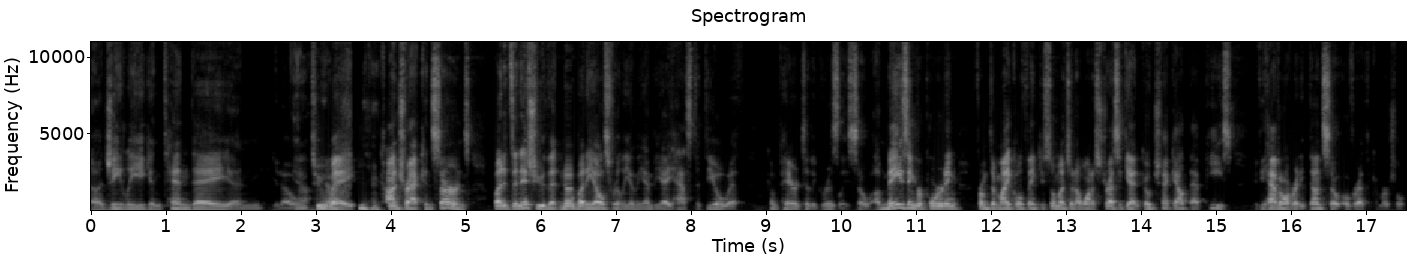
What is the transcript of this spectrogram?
uh, G League and 10 day and you know yeah, two way yeah. contract concerns. But it's an issue that nobody else really in the NBA has to deal with compared to the Grizzlies. So amazing reporting from Damichael. Thank you so much. And I want to stress again, go check out that piece if you haven't already done so over at the commercial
